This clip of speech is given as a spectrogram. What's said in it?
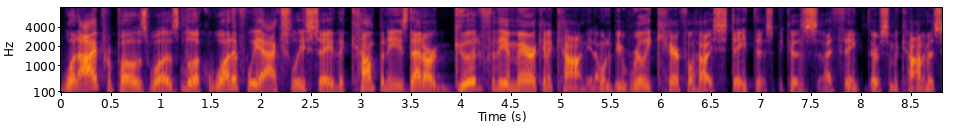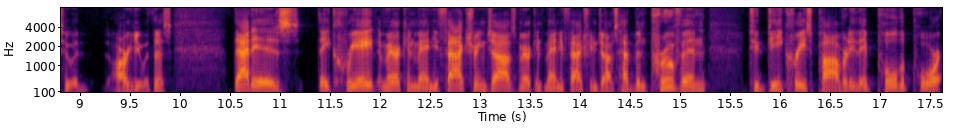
What I proposed was look, what if we actually say the companies that are good for the American economy, and I want to be really careful how I state this because I think there's some economists who would argue with this. That is, they create American manufacturing jobs. American manufacturing jobs have been proven to decrease poverty. They pull the poor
